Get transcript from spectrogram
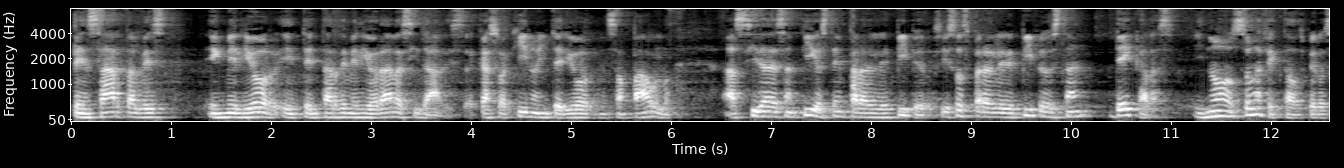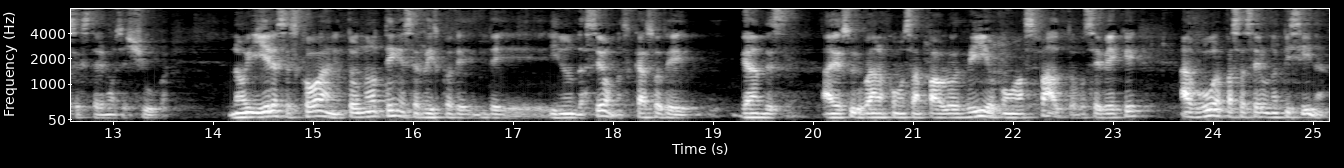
pensar tal vez en mejor, en tentar de mejorar las ciudades. Acaso aquí no interior, en São Paulo, las ciudades antiguas tienen paralelepípedos y esos paralelepípedos están décadas y no son afectados por los extremos de lluvia. ¿no? Y ellas escojan, entonces no tienen ese riesgo de, de inundación. En el caso de grandes áreas urbanas como São Paulo Río, con asfalto, você ve que a rua pasa a ser una piscina,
